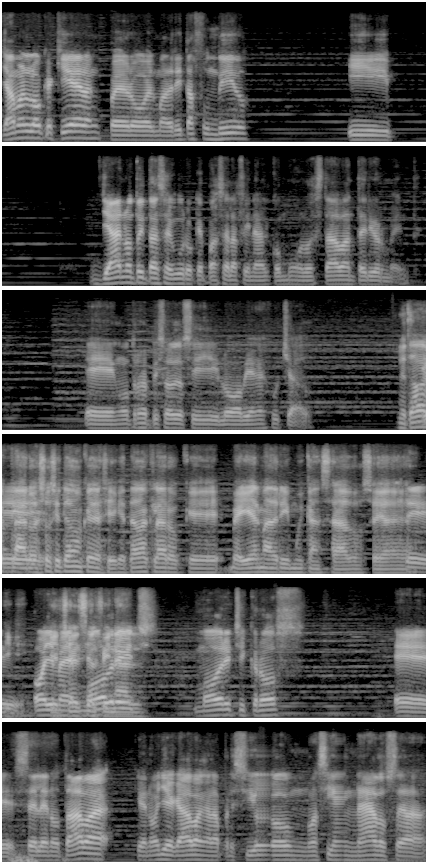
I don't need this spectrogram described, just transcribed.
Llamen lo que quieran, pero el Madrid está fundido y ya no estoy tan seguro que pase a la final como lo estaba anteriormente. en otros episodios sí lo habían escuchado. Yo estaba claro, eh, eso sí tengo que decir, que estaba claro que veía el Madrid muy cansado, o sea, Oye, Chelsea al final... Modric y Cross eh, se le notaba que no llegaban a la presión, no hacían nada, o sea,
